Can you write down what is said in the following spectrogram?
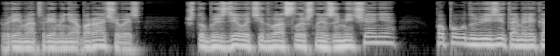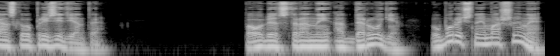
время от времени оборачиваясь, чтобы сделать едва слышное замечание по поводу визита американского президента. По обе стороны от дороги уборочные машины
